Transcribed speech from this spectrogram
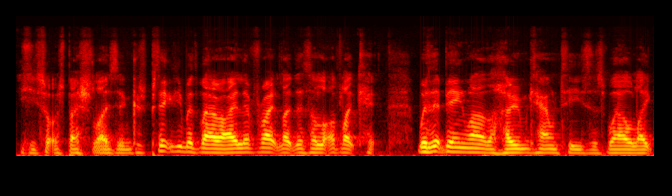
he sort of specialised in because particularly with where I live, right? Like, there's a lot of like with it being one of the home counties as well. Like,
